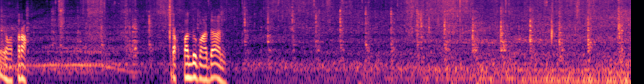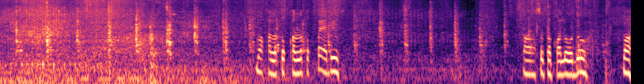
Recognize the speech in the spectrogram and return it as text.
Ayun, truck. Truck pa dumadaan. Makalatok-kalatok pa yan yun. Ah, sa tapalodo. Mga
